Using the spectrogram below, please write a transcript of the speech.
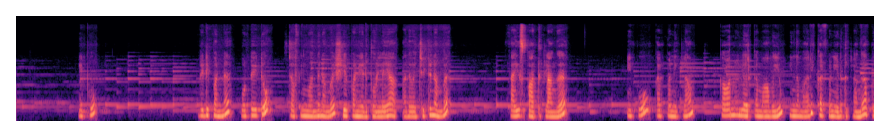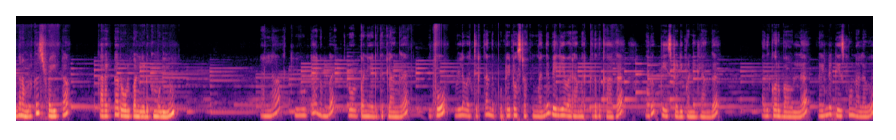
இப்போது ரெடி பண்ண பொட்டேட்டோ ஸ்டஃபிங் வந்து நம்ம ஷேப் பண்ணி எடுத்தோம் இல்லையா? அதை வச்சுட்டு நம்ம சைஸ் பார்த்துக்கலாங்க. இப்போது கட் பண்ணிக்கலாம். கார்னரில் இருக்க மாவையும் இந்த மாதிரி கட் பண்ணி எடுத்துக்கலாங்க. அப்போ தான் நம்மளுக்கு ஸ்ட்ரைட்டாக கரெக்டாக ரோல் பண்ணி எடுக்க முடியும். நல்லா க்யூட்டாக நம்ம ரோல் பண்ணி எடுத்துக்கலாங்க. இப்போது உள்ளே வச்சுருக்க அந்த பொட்டேட்டோ ஸ்டஃபிங் வந்து வெளியே வராமல் இருக்கிறதுக்காக ஒரு பேஸ்ட் ரெடி பண்ணிக்கலாங்க. அதுக்கு ஒரு பவுலில் ரெண்டு டீஸ்பூன் அளவு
